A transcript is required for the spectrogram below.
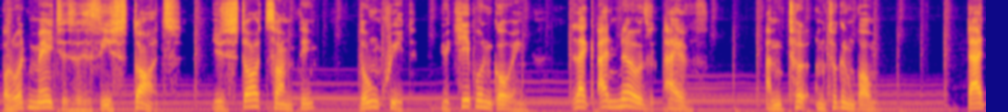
But what matters is you start. You start something, don't quit. You keep on going. Like I know I've I'm I'm talking about that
